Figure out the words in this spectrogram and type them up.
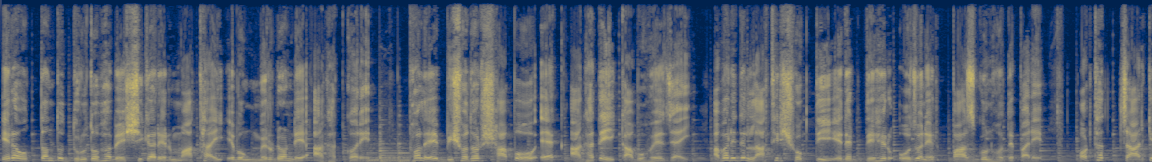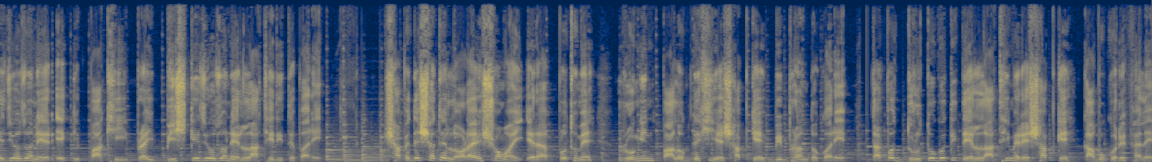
এরা অত্যন্ত দ্রুতভাবে শিকারের মাথায় এবং মেরুদণ্ডে আঘাত করে। ফলে বিষধর সাপও এক আঘাতেই কাবু হয়ে যায়। আবার এদের লাথির শক্তি এদের দেহের ওজনের পাঁচ গুণ হতে পারে। অর্থাৎ চার কেজি ওজনের একটি পাখি প্রায় বিশ কেজি ওজনের লাথি দিতে পারে। সাপেদের সাথে লড়াইয়ের সময় এরা প্রথমে রঙিন পালক দেখিয়ে সাপকে বিভ্রান্ত করে। তারপর দ্রুত গতিতে লাথি মেরে সাপকে কাবু করে ফেলে।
